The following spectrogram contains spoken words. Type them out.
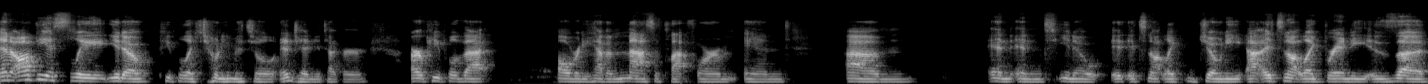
and obviously, you know, people like Joni Mitchell and Tanya Tucker are people that already have a massive platform and um and and you know it, it's not like joni uh, it's not like brandi is uh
